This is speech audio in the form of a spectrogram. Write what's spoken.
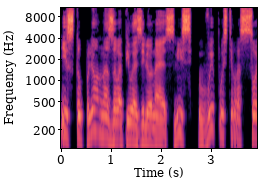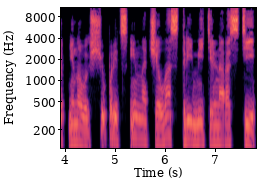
иступленно завопила зеленая слизь, выпустила сотни новых щупалец и начала стремительно расти.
